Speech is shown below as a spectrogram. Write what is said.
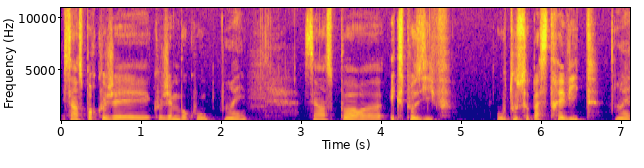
C'est un sport que j'ai que j'aime beaucoup. Ouais. C'est un sport euh, explosif où tout se passe très vite. Ouais.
